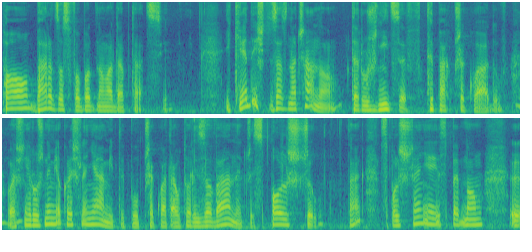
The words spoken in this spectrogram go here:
po bardzo swobodną adaptację. I kiedyś zaznaczano te różnice w typach przekładów właśnie różnymi określeniami typu przekład autoryzowany czy spolszczył. Tak? Spolszczenie jest pewną, y,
